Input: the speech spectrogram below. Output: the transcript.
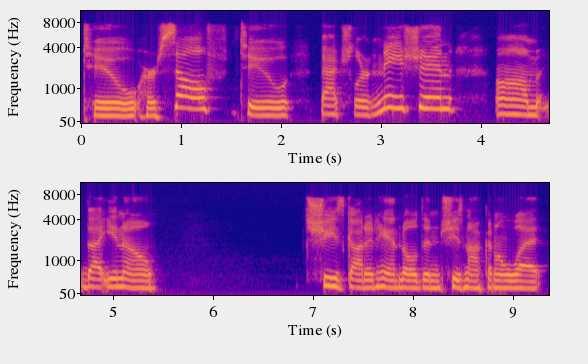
to herself, to Bachelor Nation, um, that, you know, she's got it handled and she's not going to let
